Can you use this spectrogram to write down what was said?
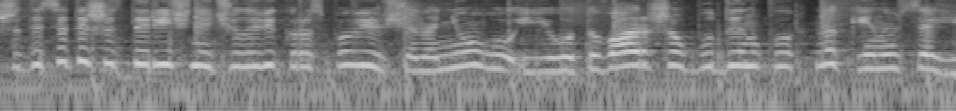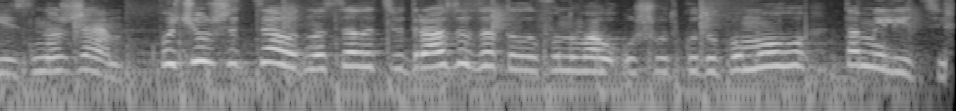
66-річний чоловік розповів, що на нього і його товариша в будинку накинувся гість з ножем. Почувши це, односелець відразу зателефонував у швидку допомогу та міліцію.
